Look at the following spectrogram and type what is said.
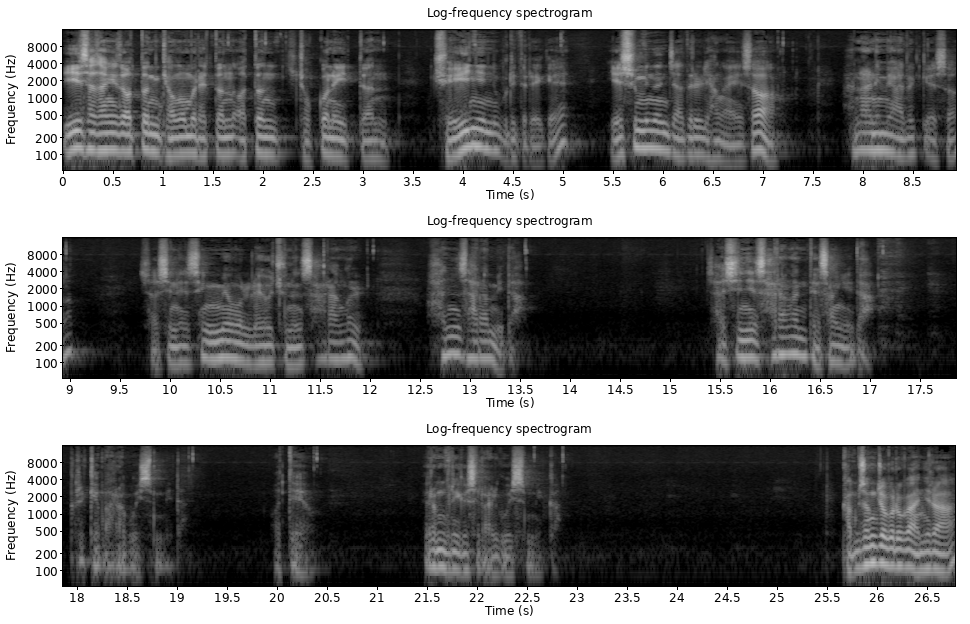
이 세상에서 어떤 경험을 했던 어떤 조건에 있던 죄인인 우리들에게 예수 믿는 자들을 향하여서 하나님의 아들께서 자신의 생명을 내어주는 사랑을 한 사람이다. 자신이 사랑한 대상이다. 그렇게 말하고 있습니다. 어때요? 여러분들이 이것을 알고 있습니까? 감성적으로가 아니라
